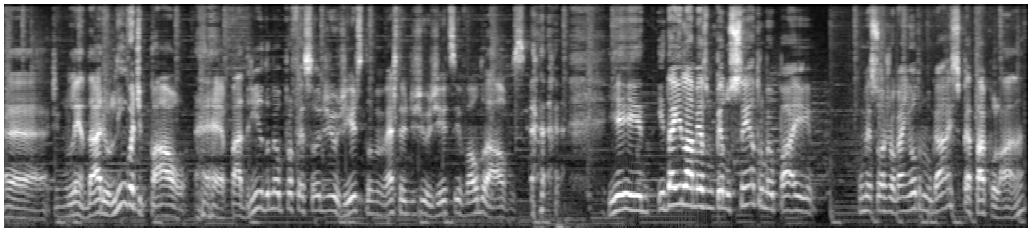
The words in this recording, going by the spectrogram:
É, um lendário Língua de Pau, é, padrinho do meu professor de jiu-jitsu, do meu mestre de jiu-jitsu, Ivaldo Alves. e, e daí lá mesmo pelo centro, meu pai começou a jogar em outro lugar espetacular, né?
